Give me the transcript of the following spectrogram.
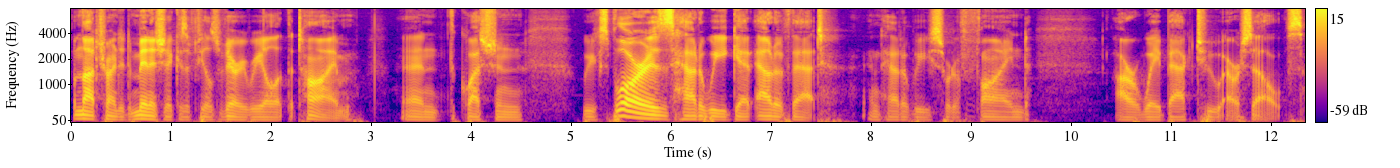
i'm not trying to diminish it because it feels very real at the time. And the question we explore is how do we get out of that and how do we sort of find our way back to ourselves?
